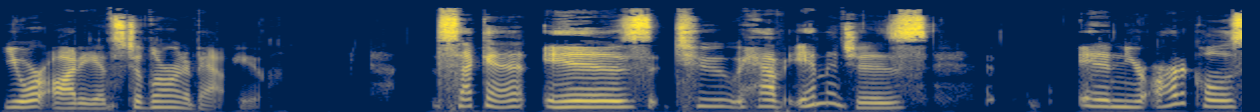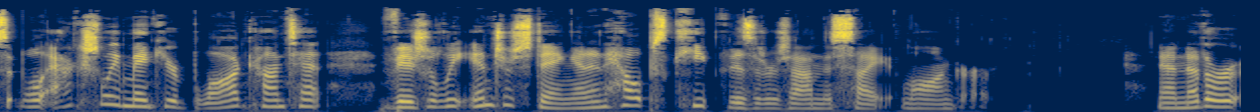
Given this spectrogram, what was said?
your audience to learn about you. Second is to have images in your articles that will actually make your blog content visually interesting and it helps keep visitors on the site longer. Now, another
